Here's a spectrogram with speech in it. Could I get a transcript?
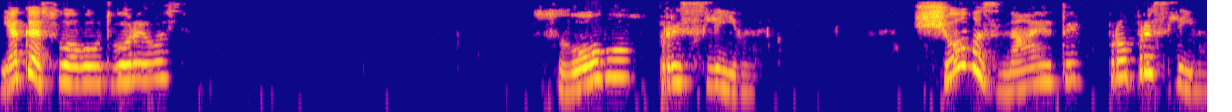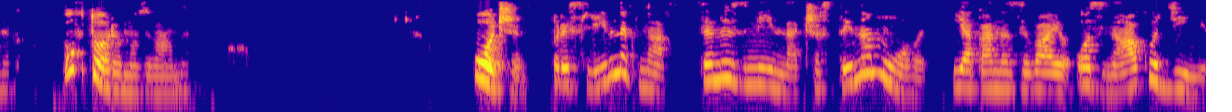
Яке слово утворилось? Слово прислівник. Що ви знаєте про прислівник? Повторимо з вами. Отже, прислівник в нас це незмінна частина мови, яка називає ознаку дії,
